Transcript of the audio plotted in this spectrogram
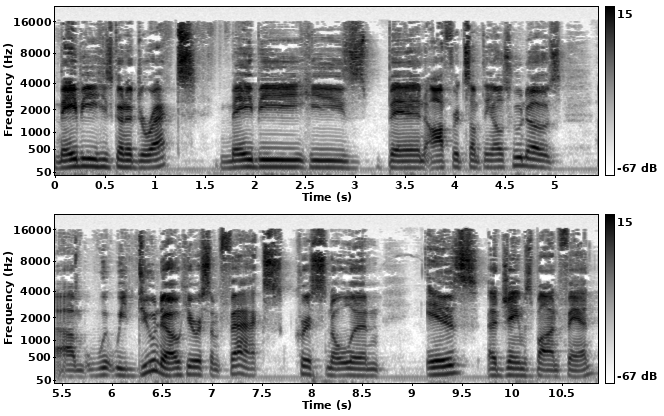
Maybe he's going to direct. Maybe he's been offered something else. Who knows? Um, we, we do know. Here are some facts. Chris Nolan is a James Bond fan.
